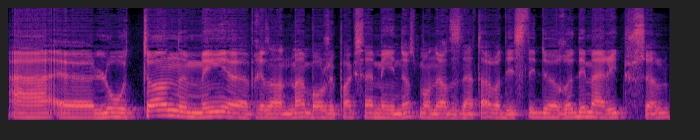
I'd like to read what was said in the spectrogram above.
à euh, l'automne, mais présentement, bon, j'ai pas accès à mes notes. Mon ordinateur a décidé de redémarrer tout seul.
